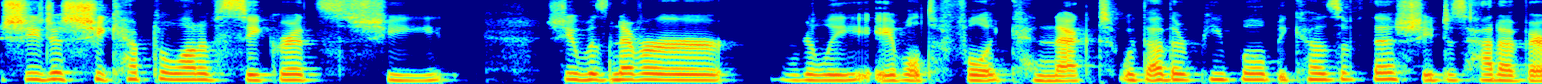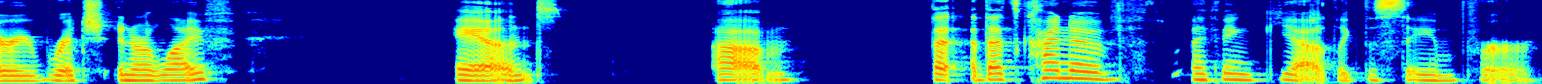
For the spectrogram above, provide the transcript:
she just she kept a lot of secrets. She she was never really able to fully connect with other people because of this. She just had a very rich inner life. And um that that's kind of I think yeah, like the same for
